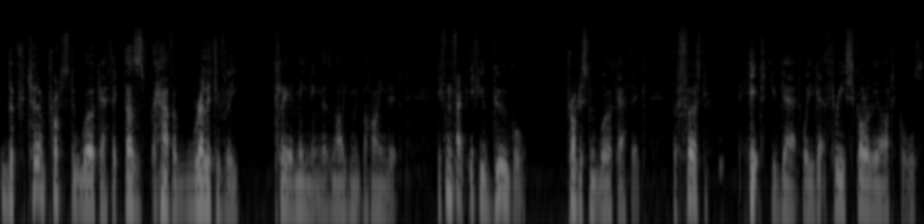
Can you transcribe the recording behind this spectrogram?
The term Protestant work ethic does have a relatively clear meaning. There's an argument behind it. If in fact, if you Google Protestant work ethic, the first hit you get, well, you get three scholarly articles,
